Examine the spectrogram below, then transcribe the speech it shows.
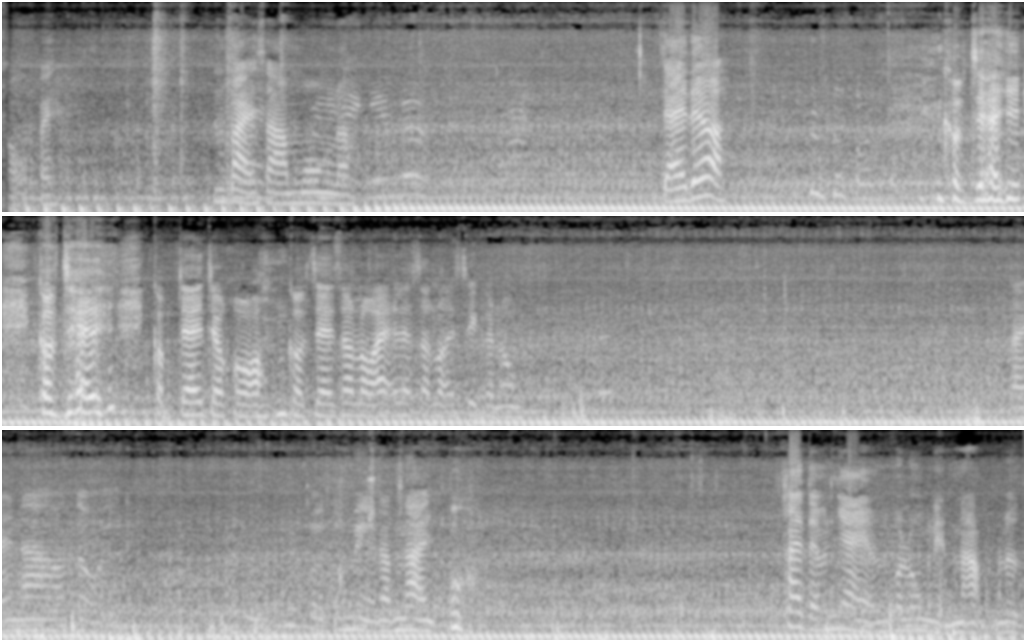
เอาไป มันบ่ายสามโมงแล้ว ใจเด้อขอบใจ ขอบใจ ขอบใจเจ้าของ ขอบใจสลอย และสลอยสิขนมไต่หน้าเขาต่อยตัวตัวเมีย ดำหน้าอยู่ใครแต่มันใหญ่ มันก็ลงเหรียญน้ำลึก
